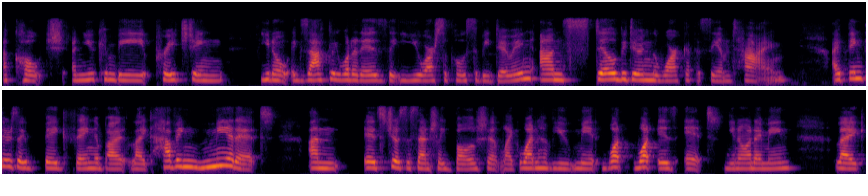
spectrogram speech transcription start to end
a coach and you can be preaching you know exactly what it is that you are supposed to be doing and still be doing the work at the same time. I think there's a big thing about like having made it and it's just essentially bullshit like when have you made what what is it? You know what i mean? Like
